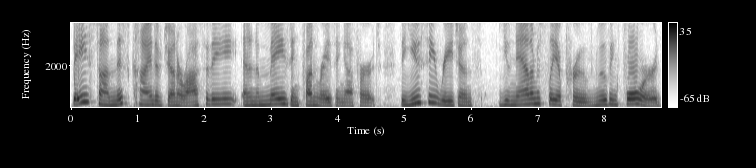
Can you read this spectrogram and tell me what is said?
Based on this kind of generosity and an amazing fundraising effort, the UC Regents unanimously approved moving forward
